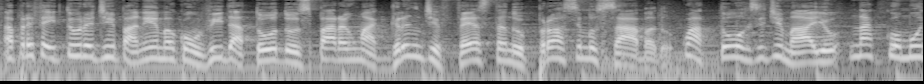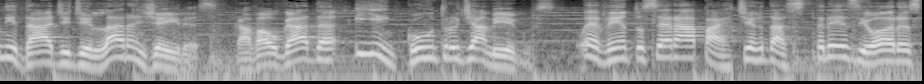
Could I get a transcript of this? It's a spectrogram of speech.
A Prefeitura de Ipanema convida a todos para uma grande festa no próximo sábado, 14 de maio, na comunidade de Laranjeiras. Cavalgada e encontro de amigos. O evento será a partir das 13 horas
